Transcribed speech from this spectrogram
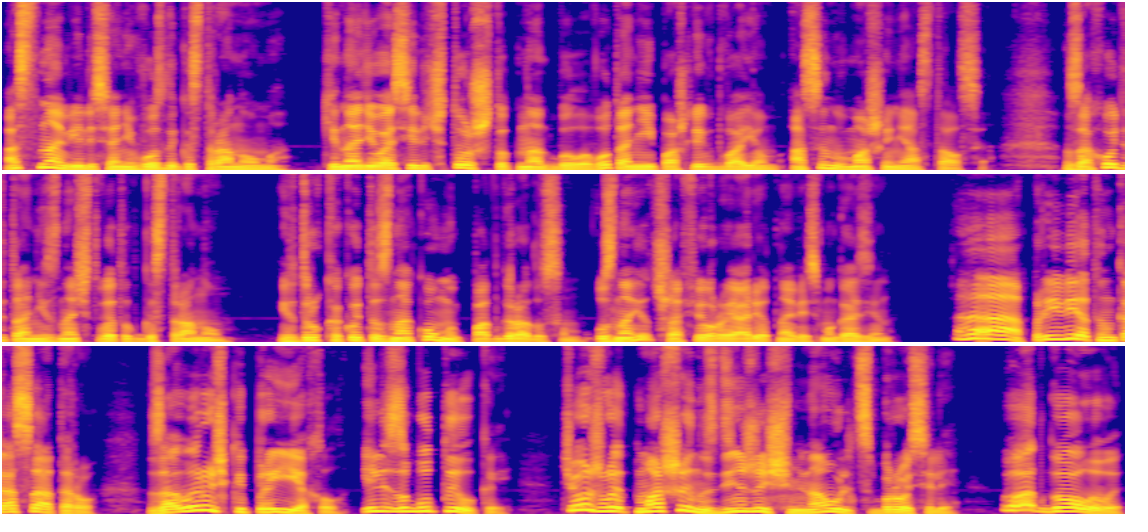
Остановились они возле гастронома. Геннадий Васильевич тоже что-то надо было, вот они и пошли вдвоем, а сын в машине остался. Заходят они, значит, в этот гастроном. И вдруг какой-то знакомый под градусом узнает шофера и орёт на весь магазин. «А, привет инкассатору! За выручкой приехал или за бутылкой? Чего ж вы эту машину с деньжищами на улице бросили? Вот головы,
